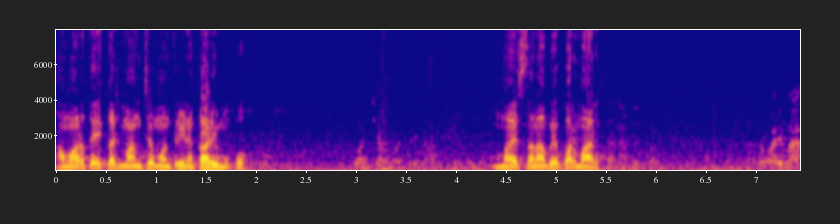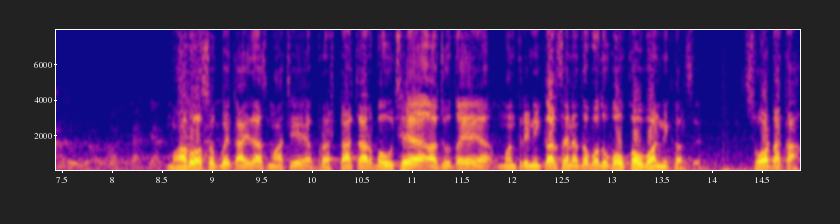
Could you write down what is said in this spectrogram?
અમારે તો એક જ માંગ છે મંત્રીને કાઢી મૂકો. મહેશ સનાભાઈ પરમાર. મારું અશોકભાઈ કાલિદાસ માછી ભ્રષ્ટાચાર બહુ છે. હજુ તો એ મંત્રી નીકળશે ને તો બધું બહુ કૌભાંડ નીકળશે. સો ટકા.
